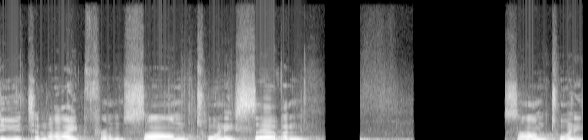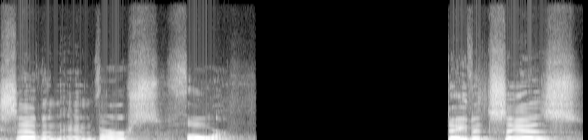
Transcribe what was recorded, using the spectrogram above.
to you tonight from Psalm 27. Psalm 27 and verse 4. David says,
